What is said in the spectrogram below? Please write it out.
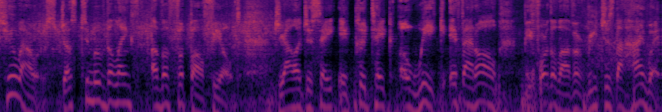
two hours just to move the length of a football field. Geologists say it could take a week, if at all, before the lava reaches the highway.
